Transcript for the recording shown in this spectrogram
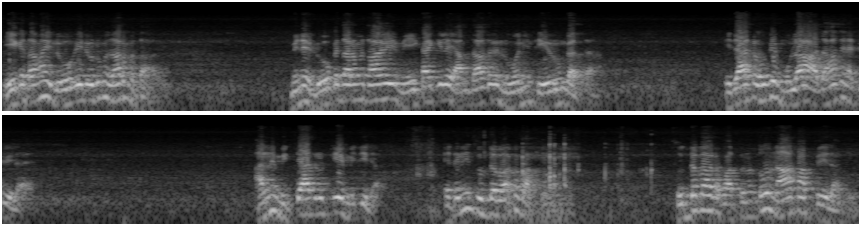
ඒක තමයි ලෝකයේ උරුම ධර්මතාවය. මෙන්න ලෝක ධර්මතාවය මේකයි කියලා යම් දාසක නුවණින් තේරුම් ගත්තා නම් එදාට ඔහුගේ මුලා අදහස නැති වෙලා යනවා. අන්න මිත්‍යා දෘෂ්ටියේ මිදිලා. එතනින් සුද්ධ බවටපත් වෙනවා. සුද්ධ බවටපත් වුණතෝ නාසත්වේ දකින්න.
